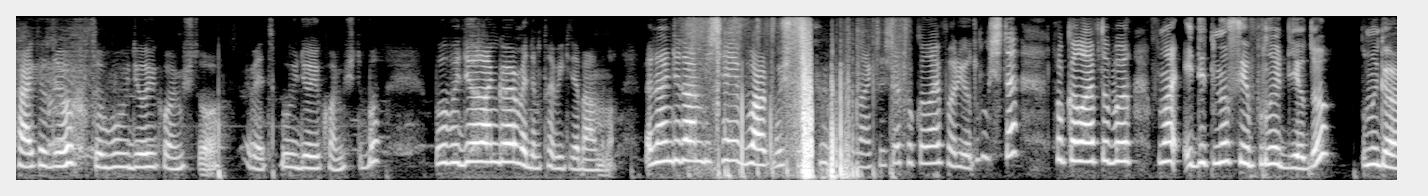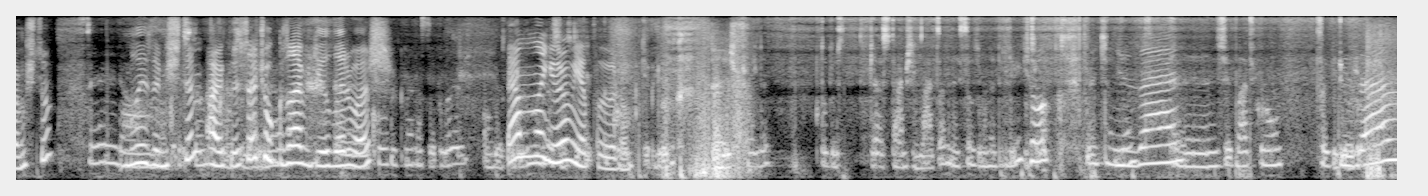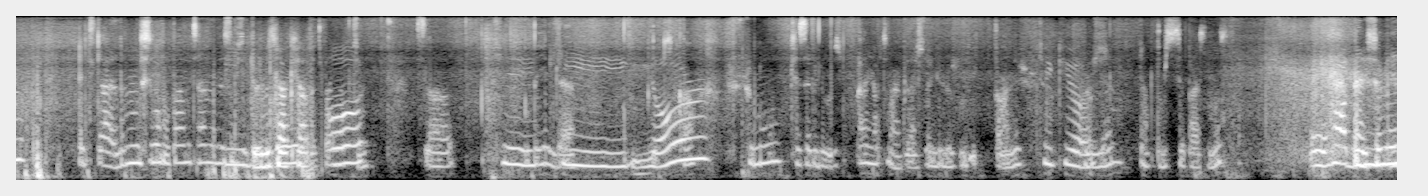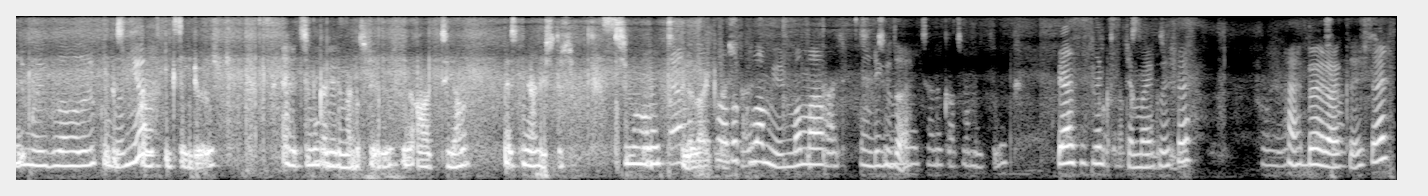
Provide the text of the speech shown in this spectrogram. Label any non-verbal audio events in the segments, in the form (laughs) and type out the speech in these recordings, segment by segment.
herkes yoktu. Bu videoyu koymuştu o. Evet bu videoyu koymuştu bu. Bu videodan görmedim tabii ki de ben bunu. Ben önceden bir şey bakmıştım. Şuradan arkadaşlar Tokalife arıyordum. İşte Tokalife'da bu, bunlar edit nasıl yapılır diyordu. Bunu görmüştüm. Bunu izlemiştim. Arkadaşlar çok güzel videoları var. Ben buna yorum yapıyorum. Ee, şöyle. Bu da göstermişim zaten. Neyse videoyu Çok güzel. Ee, şey, giriyorum. Güzel. Evet geldim. Şimdi buradan bir tane resim çekiyorum. Siyah kıyafet. O çekiyor. Şunu kesebiliyoruz. Ben yaptım arkadaşlar. Görüyorsunuz iki tane. Böyle Çekiyoruz. yaptım siz yaparsınız. Oha benim şimdi- benim uygulamaları kullanıyor. X'e gidiyoruz. Evet şimdi galerime basıyoruz. Ve artıya resmi yerleştir. Şimdi bunu Ben tıklıyoruz bunu fazla arkadaşlar. kullanmıyorum ama şimdi Şimdi güzel. bir tane katman ekleyip Biraz sesini kısacağım arkadaşlar. Ha böyle arkadaşlar.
